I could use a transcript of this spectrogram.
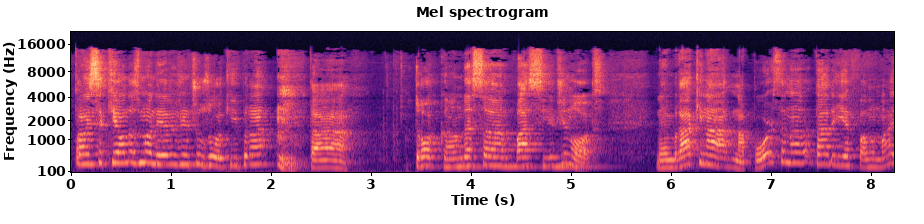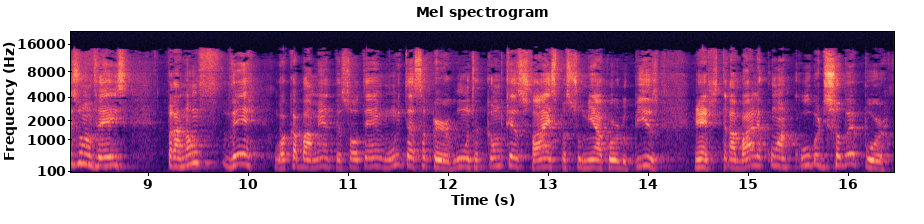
Então, essa aqui é uma das maneiras que a gente usou aqui para tá trocando essa bacia de inox. Lembrar que na, na porcelanaria, falando mais uma vez, para não ver o acabamento, pessoal tem muita essa pergunta, como que eles fazem para sumir a cor do piso? Gente, trabalha com a cuba de sobrepor.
